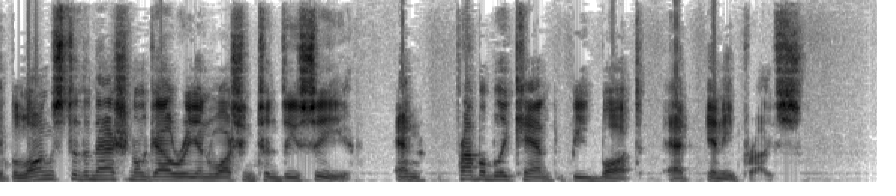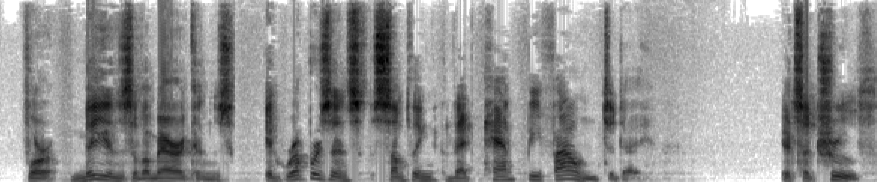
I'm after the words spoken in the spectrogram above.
it belongs to the National Gallery in Washington, D.C., and probably can't be bought at any price. For millions of Americans, it represents something that can't be found today. It's a truth,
